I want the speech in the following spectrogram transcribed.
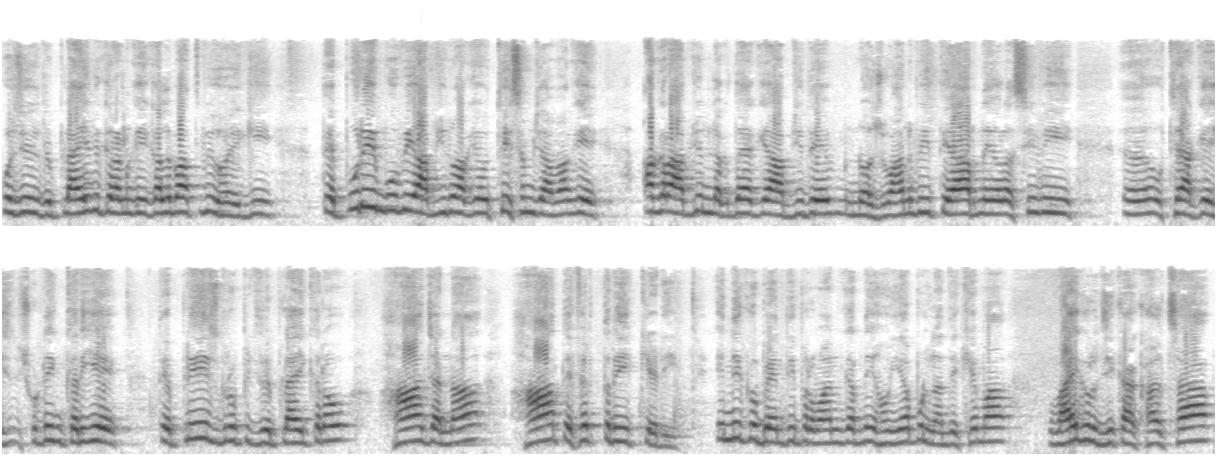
ਕੁਝ ਰਿਪਲਾਈ ਵੀ ਕਰਨਗੇ, ਗੱਲਬਾਤ ਵੀ ਹੋਏਗੀ ਤੇ ਪੂਰੀ ਮੂਵੀ ਆਪ ਜੀ ਨੂੰ ਆ ਕੇ ਉੱਥੇ ਹੀ ਸਮਝਾਵਾਂਗੇ। ਅਗਰ ਆਪ ਜੀ ਨੂੰ ਲੱਗਦਾ ਹੈ ਕਿ ਆਪ ਜੀ ਦੇ ਨੌਜਵਾਨ ਵੀ ਤਿਆਰ ਨੇ ਔਰ ਅਸੀਂ ਵੀ ਉੱਥੇ ਆ ਕੇ ਸ਼ੂਟਿੰਗ ਕਰੀਏ, ਤੇ ਪਲੀਜ਼ ਗਰੁੱਪ ਵਿੱਚ ਰਿਪਲਾਈ ਕਰੋ, ਹਾਂ ਜਾਂ ਨਾ, ਹਾਂ ਤੇ ਫਿਰ ਤਰੀਕ ਕਿਹੜੀ? ਇੰਨੀ ਕੋ ਬੇਨਤੀ ਪ੍ਰਵਾਨ ਕਰਨੀ ਹੋਈਆਂ ਭੁੱਲਾਂ ਦੇਖੇ ਮਾ। ਵਾਹਿਗੁਰੂ ਜੀ ਕਾ ਖਾਲਸਾ,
